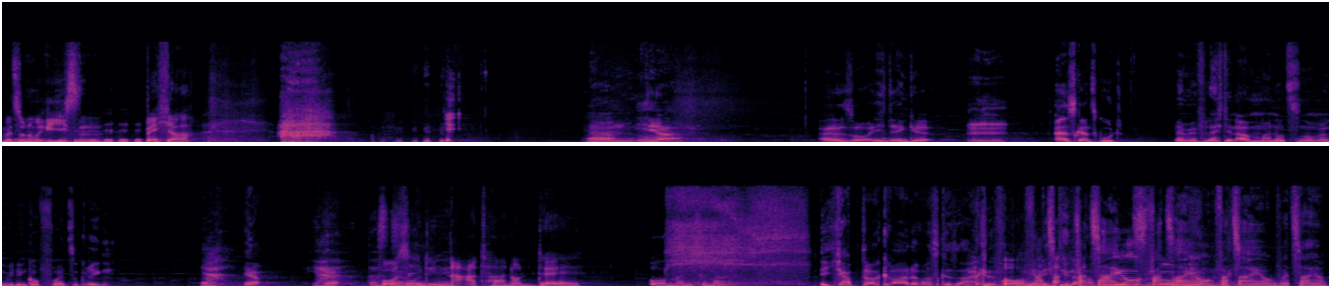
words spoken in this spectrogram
mit so einem riesen Becher. Ähm, ja. Also, ich denke, ist ganz gut, wenn wir vielleicht den Abend mal nutzen, um irgendwie den Kopf freizukriegen. Ja. Ja. Ja, das Wo ist eine gute sind Idee. Nathan und Dell? Oben im Zimmer. Ich hab doch gerade was gesagt. Oh, Verzeihung, um- Verzeihung, Verzeihung, Verzeihung.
